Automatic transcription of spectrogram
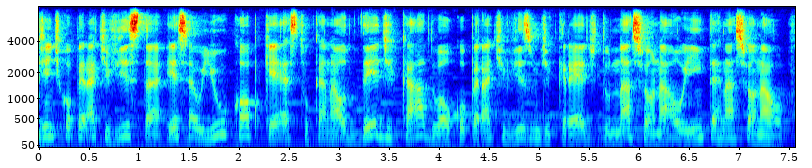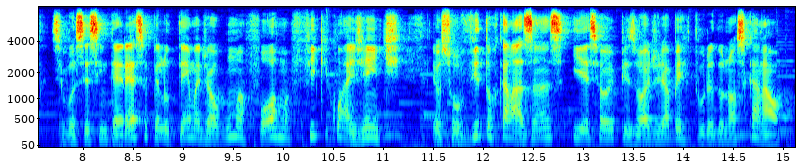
gente cooperativista, esse é o YouCopcast, o canal dedicado ao cooperativismo de crédito nacional e internacional. Se você se interessa pelo tema de alguma forma, fique com a gente. Eu sou Vitor Calazans e esse é o episódio de abertura do nosso canal.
